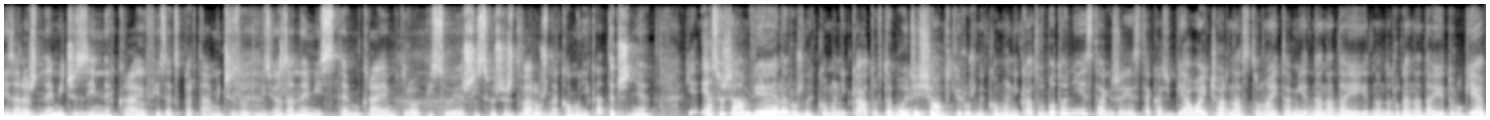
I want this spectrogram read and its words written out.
niezależnymi, czy z innych krajów i z ekspertami, czy z ludźmi związanymi z tym krajem, który opisujesz i słyszysz dwa różne komunikaty, czy nie? Ja, ja słyszałam wiele różnych komunikatów. To były dziesiątki różnych komunikatów, bo to nie jest tak, że jest jakaś biała i czarna strona i tam jedna nadaje jedno, druga nadaje drugie.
